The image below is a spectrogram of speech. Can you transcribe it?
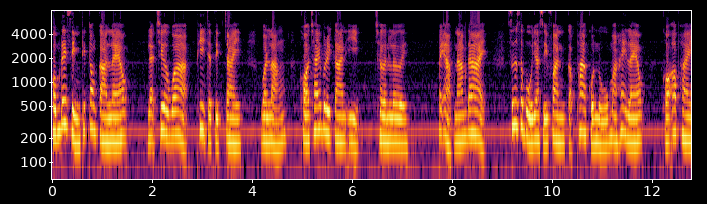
ผมได้สิ่งที่ต้องการแล้ว และเชื่อว่าพี่จะติดใจ วันหลังขอใช้บริการอีก เชิญเลย ไปอาบน้ำได้ ซื้อสบู่ยาสีฟันกับผ้าขนหนูมาให้แล้ว ขออภัย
